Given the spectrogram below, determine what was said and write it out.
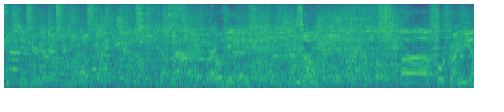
Let's see here. No, no. Okay, guys. So, uh, for Crimea,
